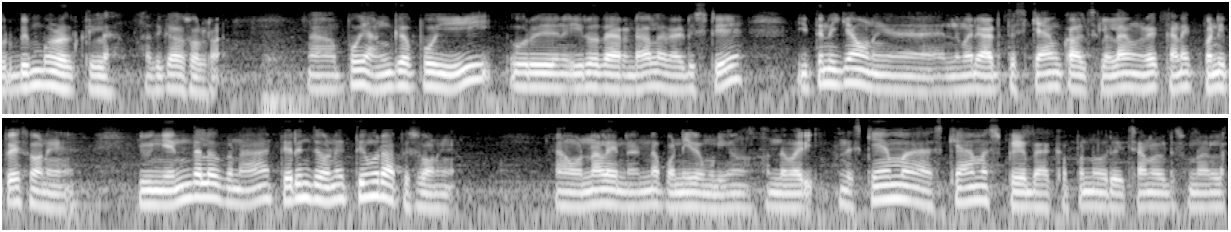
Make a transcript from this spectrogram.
ஒரு பிம்பம் இருக்குல்ல அதுக்காக சொல்கிறேன் நான் போய் அங்கே போய் ஒரு இருபதாயிரம் டாலர் அடிச்சுட்டு இத்தனைக்கும் அவனுங்க இந்த மாதிரி அடுத்த ஸ்கேம் கால்ஸ்லலாம் இவங்க கனெக்ட் பண்ணி பேசுவானுங்க. இவங்க எந்த அளவுக்குன்னா தெரிஞ்சவொடனே திமிரா பேசுவானுங்க. உன்னால் என்ன என்ன பண்ணிட முடியும்? அந்த மாதிரி. அந்த ஸ்கேம ஸ்கேமஸ் பே பேக் அப்புடின்னு ஒரு சேனல்கிட்ட சொன்னால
